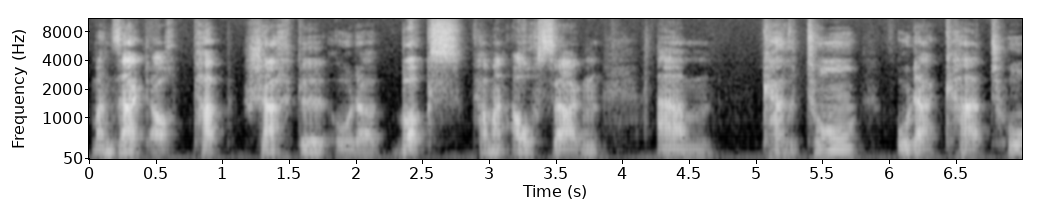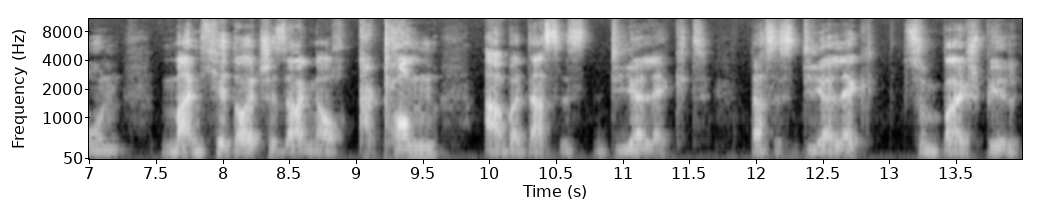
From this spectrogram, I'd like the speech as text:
Man sagt auch Pappschachtel oder Box, kann man auch sagen. Ähm, Karton oder Karton. Manche Deutsche sagen auch Karton, aber das ist Dialekt. Das ist Dialekt, zum Beispiel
